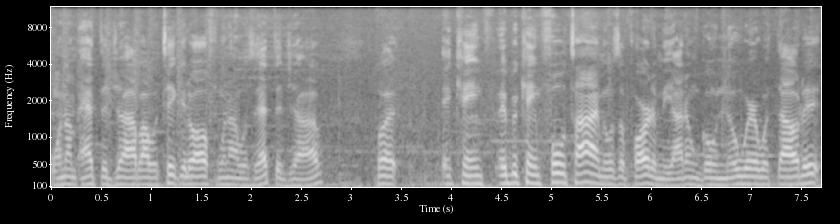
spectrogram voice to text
When I'm at the job, I would take it off when I was at the job, but it came, it became full time. It was a part of me. I don't go nowhere without it.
